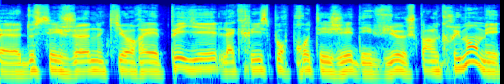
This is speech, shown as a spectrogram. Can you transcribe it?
euh, de ces jeunes qui auraient payé la crise pour protéger des vieux. Je parle crûment, mais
